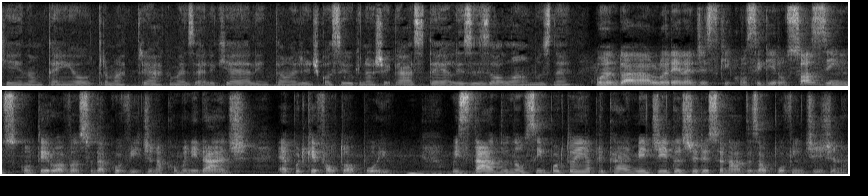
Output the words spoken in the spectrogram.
que não tem outra matriarca mais velha que ela, então a gente conseguiu que não chegasse até ela, isolamos, né? Quando a Lorena diz que conseguiram sozinhos conter o avanço da Covid na comunidade, é porque faltou apoio. O Estado não se importou em aplicar medidas direcionadas ao povo indígena.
